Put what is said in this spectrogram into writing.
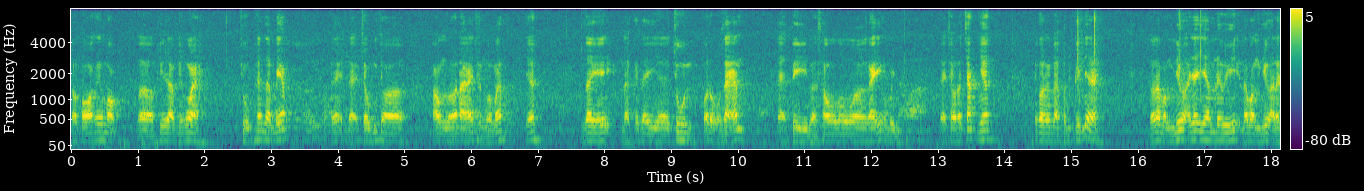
Nó có cái mọc ở phía là phía ngoài chụp hết ra mép. Đấy, để chống cho ong nó đái thẳng vào mắt nhé dây ấy là cái dây ờ, chun có độ giãn để tì vào sau ờ, gáy của mình để cho nó chắc nhé thế còn là phần kính này, này nó là bằng nhựa nhé anh em lưu ý nó bằng nhựa này.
